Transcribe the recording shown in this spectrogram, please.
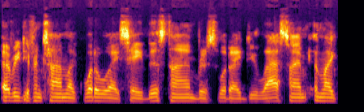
every different time, like what do I say this time versus what I do last time. And like,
